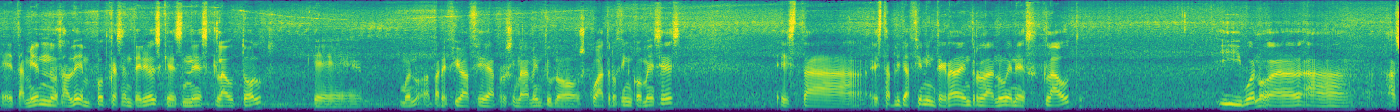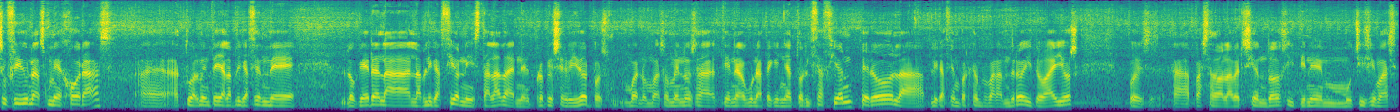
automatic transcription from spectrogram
eh, también nos hablé en podcast anteriores, que es Nest Cloud Talks, que bueno, apareció hace aproximadamente unos 4 o 5 meses. Esta, esta aplicación integrada dentro de la nube Nest Cloud. Y bueno, ha, ha sufrido unas mejoras. Eh, actualmente ya la aplicación de lo que era la, aplicación instalada en el propio servidor, pues bueno, más o menos ah, tiene alguna pequeña actualización, pero la aplicación, por ejemplo, para Android o iOS, pues ha pasado a la versión 2 y tiene muchísimas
